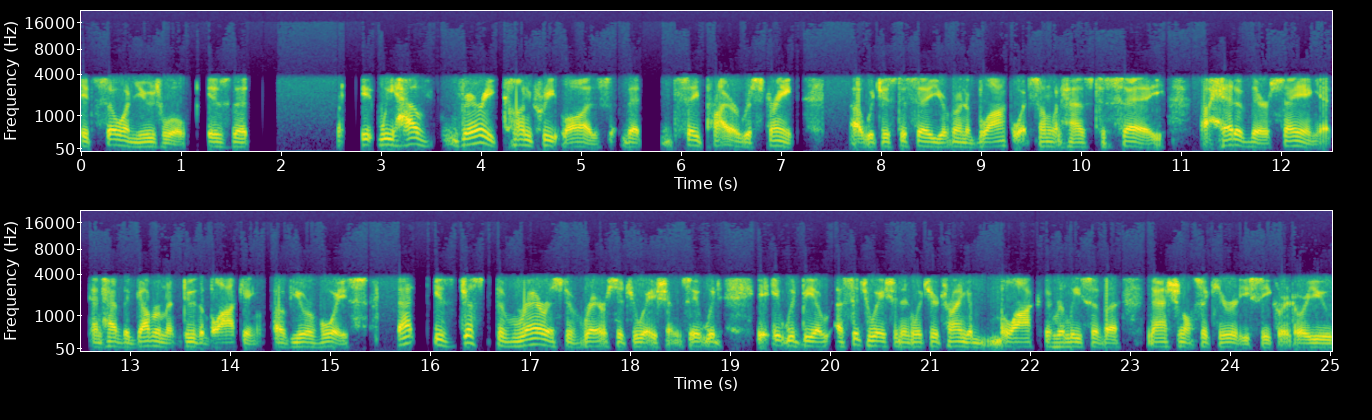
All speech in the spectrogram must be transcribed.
it's so unusual is that it, we have very concrete laws that say prior restraint uh, which is to say you're going to block what someone has to say ahead of their saying it and have the government do the blocking of your voice that is just the rarest of rare situations. It would it would be a, a, situation in which you're trying to block the release of a national security secret, or you.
